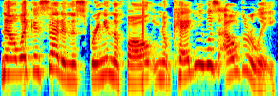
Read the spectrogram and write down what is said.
Now, like I said, in the spring and the fall, you know, Cagney was elderly.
